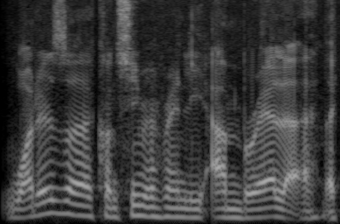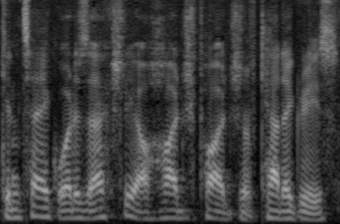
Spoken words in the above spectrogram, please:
what is a consumer-friendly umbrella that can take what is actually a hodgepodge of categories,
